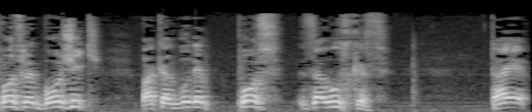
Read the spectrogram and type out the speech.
posle Božić pa kad bude pos za uskrs ta je e,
